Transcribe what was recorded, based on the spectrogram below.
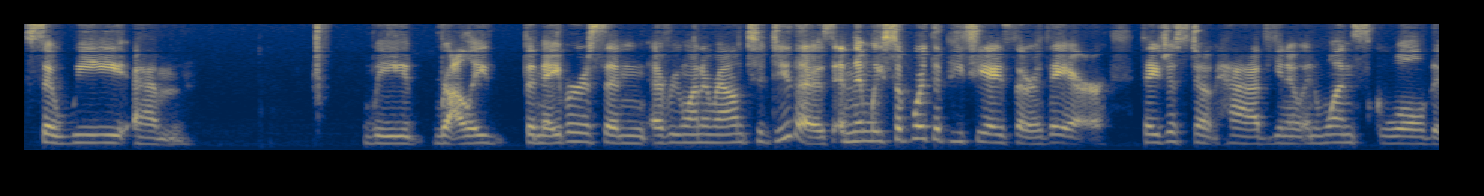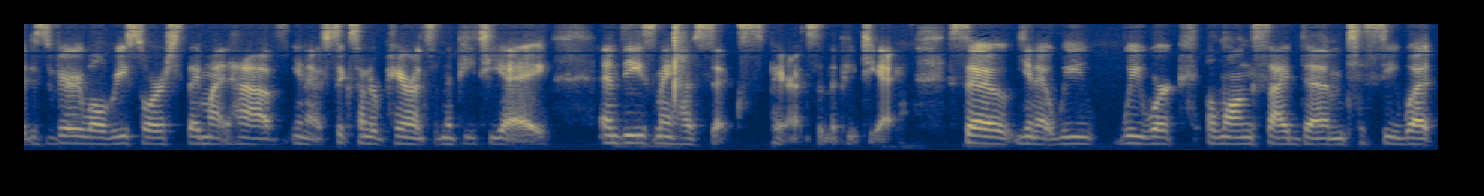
So we um, we rally the neighbors and everyone around to do those. And then we support the ptas that are there. They just don't have you know in one school that is very well resourced they might have you know 600 parents in the pta and these may have six parents in the pta so you know we we work alongside them to see what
